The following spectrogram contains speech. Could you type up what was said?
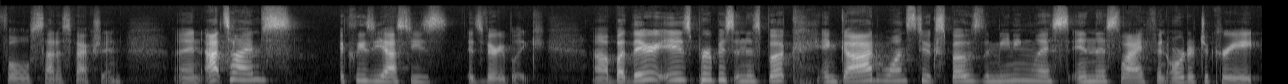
full satisfaction. And at times, Ecclesiastes, it's very bleak. Uh, but there is purpose in this book, and God wants to expose the meaningless in this life in order to create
